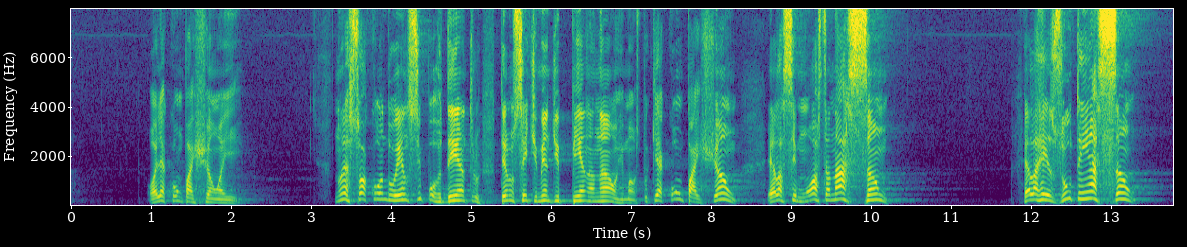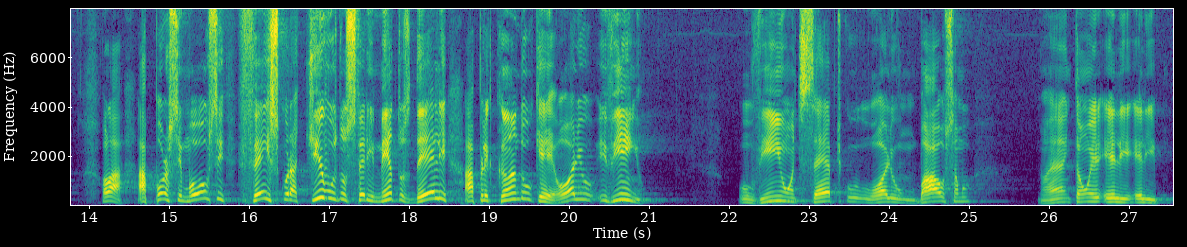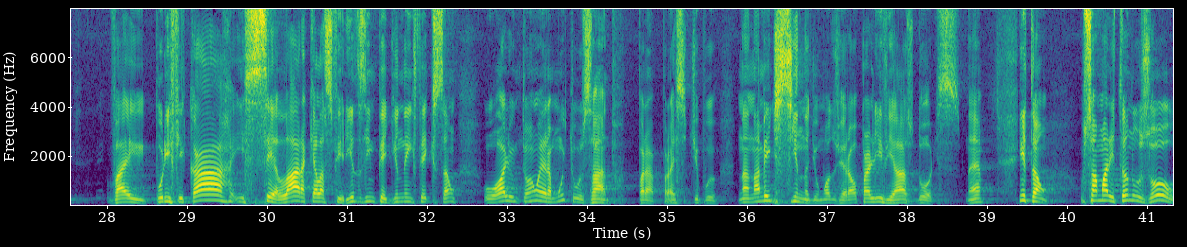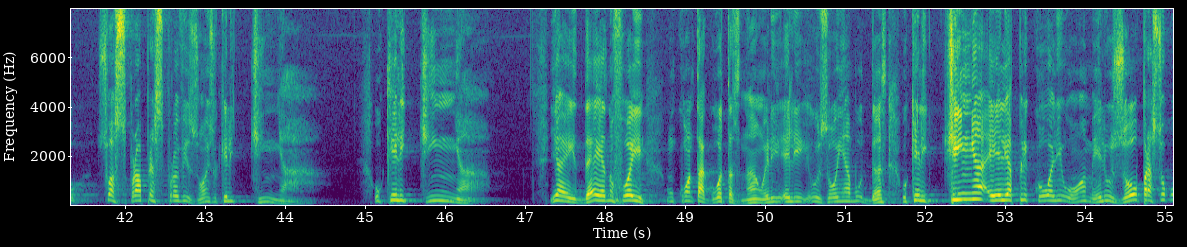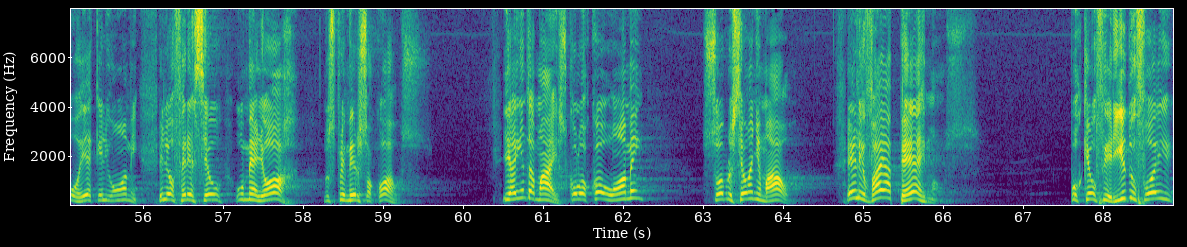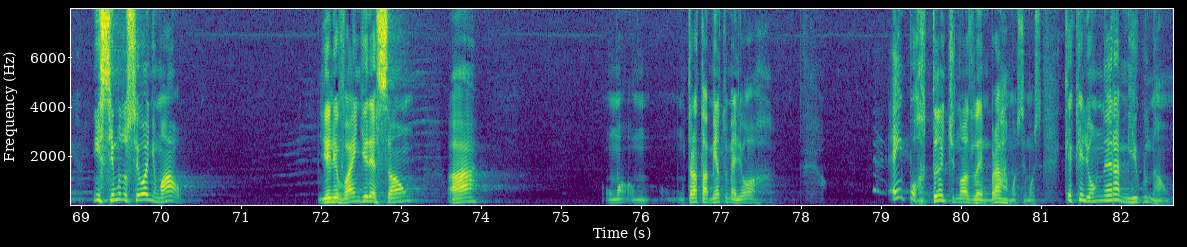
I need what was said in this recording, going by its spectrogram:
olha a compaixão aí. Não é só condoendo-se por dentro, tendo um sentimento de pena, não, irmãos, porque a compaixão, ela se mostra na ação, ela resulta em ação. Olha lá, aproximou-se, fez curativos nos ferimentos dele, aplicando o que? Óleo e vinho. O vinho um antisséptico, o óleo um bálsamo, não é? Então ele, ele vai purificar e selar aquelas feridas, impedindo a infecção. O óleo, então, era muito usado para, esse tipo, na, na medicina, de um modo geral, para aliviar as dores. Né? Então, o samaritano usou suas próprias provisões, o que ele tinha. O que ele tinha. E a ideia não foi um conta-gotas, não. Ele, ele usou em abundância. O que ele tinha, ele aplicou ali o homem. Ele usou para socorrer aquele homem. Ele ofereceu o melhor nos primeiros socorros. E ainda mais, colocou o homem sobre o seu animal. Ele vai a pé, irmãos, porque o ferido foi em cima do seu animal. E ele vai em direção a um, um tratamento melhor. É importante nós lembrarmos, irmãos, que aquele homem não era amigo, não.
